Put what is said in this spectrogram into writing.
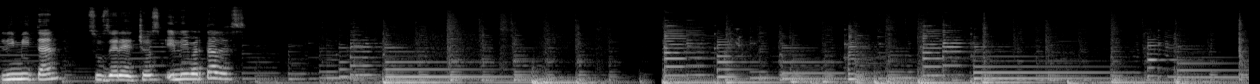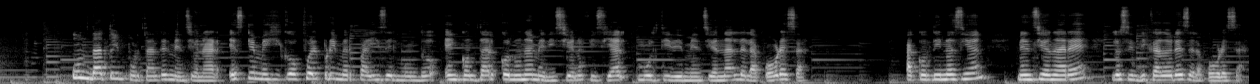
limitan sus derechos y libertades. Un dato importante en mencionar es que México fue el primer país del mundo en contar con una medición oficial multidimensional de la pobreza. A continuación, mencionaré los indicadores de la pobreza.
